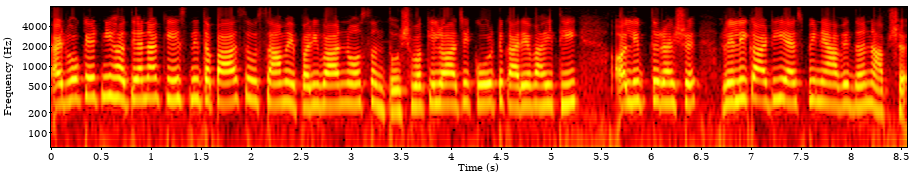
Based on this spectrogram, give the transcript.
એડવોકેટની હત્યાના કેસની તપાસ સામે પરિવારનો અસંતોષ. વકીલો આજે કોર્ટ કાર્યવાહીથી અલિપ્ત રહેશે. રેલી કાઢી એસપીને આવેદન આપશે.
